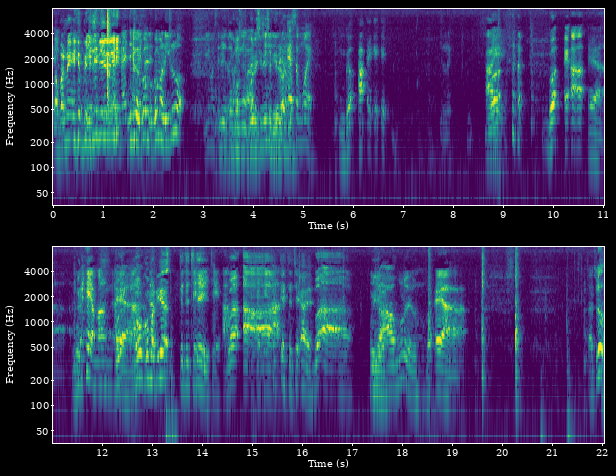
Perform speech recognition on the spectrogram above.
Apa nih? Beda sendiri. Enggak, gua aja. malah lo. Iya masih Iya, Gua di sini sendiri. S semua ya? Enggak A E E E. Jelek. Gua E A A ya Gue emang Iya. Gue gue sama dia C C. C A. Gua A A A. Eh CCA ya? Gua A A A. Oh Iya. A mulu ya lo. gua E A A Lu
